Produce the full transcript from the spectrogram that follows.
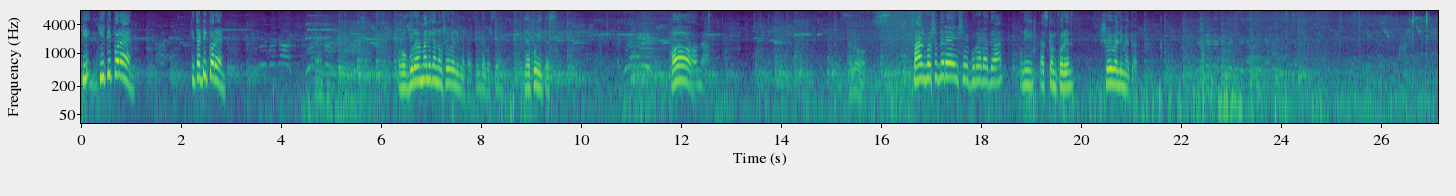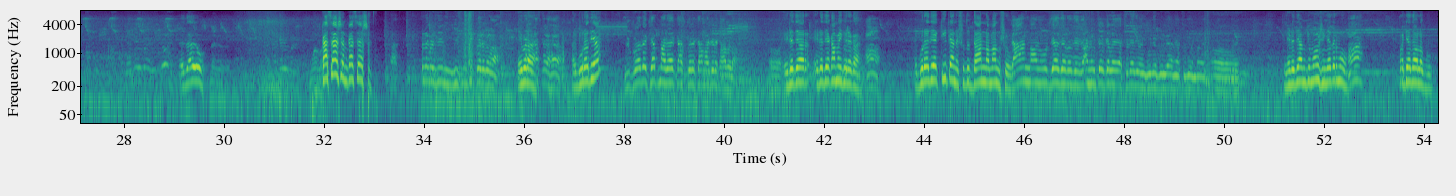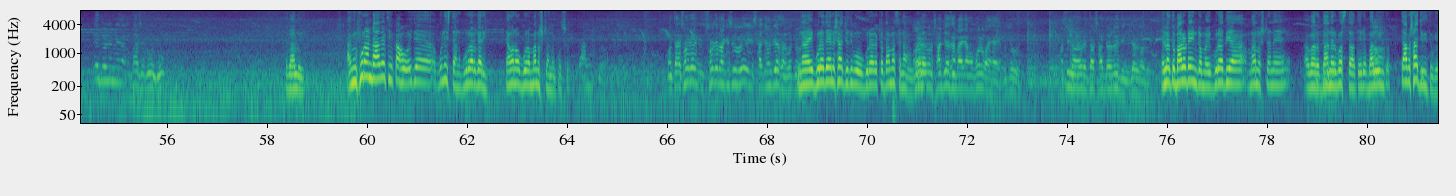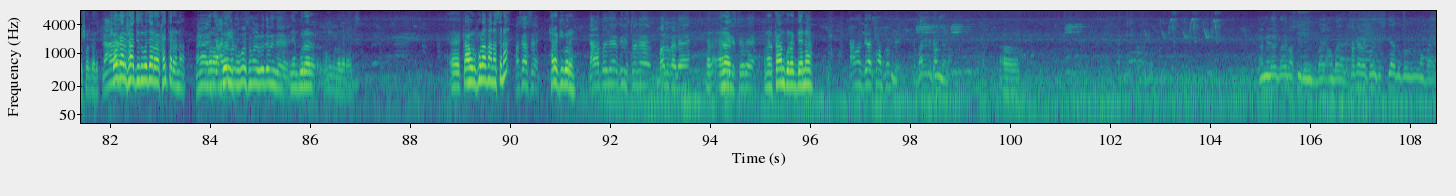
কি কি ঠিক করেন? কিতা ঠিক করেন? ও গুড়ার মালিক নাম শহীদ আলী মেকার চিন্তা করছে। হ্যাঁ কই হইতাছে হ্যাঁ হ্যালো। পাঁচ বছর ধরে সে গুড়াটা দেয়া উনি কাজকাম করেন শোয়েব আলী মেকার। কাছে আসেন কাছে আসেন। এবারা আর গুড়া দিয়া? গুড়া খেপ মারে কাজ করে কামাই করে খাবে এটা দিয়ে আর এটা দিয়ে কামাই করে খা হ্যাঁ। গুড়া দিয়ে কি টানে? শুধু দান না মানুষ যেটা যে আমি উঠে গেলে একশো টাকা দিবেন গুলে গুলে আমি একশো দিবেন। এটা দিয়ে আমি কি মৌসুম যাদের মো? কয়টা দেওয়া লাগবো? এই জন্য ভালোই। আমি পুরানটা দেখছি কাহো ওই যে গুলিস্তান ঘোড়ার গাড়ি। এমনও ঘোড়া মানুষ টানে প্রচুর। না এই ঘোড়া দেয়ালে সাহায্য দিব ঘোড়ার একটা দাম আছে না ঘোড়া সাজিয়েছেন বাইরে আমার বড় ভাই হ্যাঁ এলা তো ভালোটা ইনকাম হয় ঘোড়া দিয়া মানুষ টানে আবার ধানের বস্তা এটা ভালো ইনকাম আবার সাহায্য দিত গে সরকার? না, না। সাহায্য দিব যারা খাইতারা না হ্যাঁ গরিব। যারা কাহুর ফুলা ফান আছে না? আছে আছে। হেরা কি করে? তারা তো যে গৃহস্থরে বালু কাটে হেরা- হেরা গৃহস্থরে ওনার খাওয়ান করে দেয় না? কাম দেয় কম কম দেয়। বাড়িতে কাম দেয় না। আমি তাদের বাস দিন ভাই আমার ভাই। সরকারে কোন কিছু কে তো ভাই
